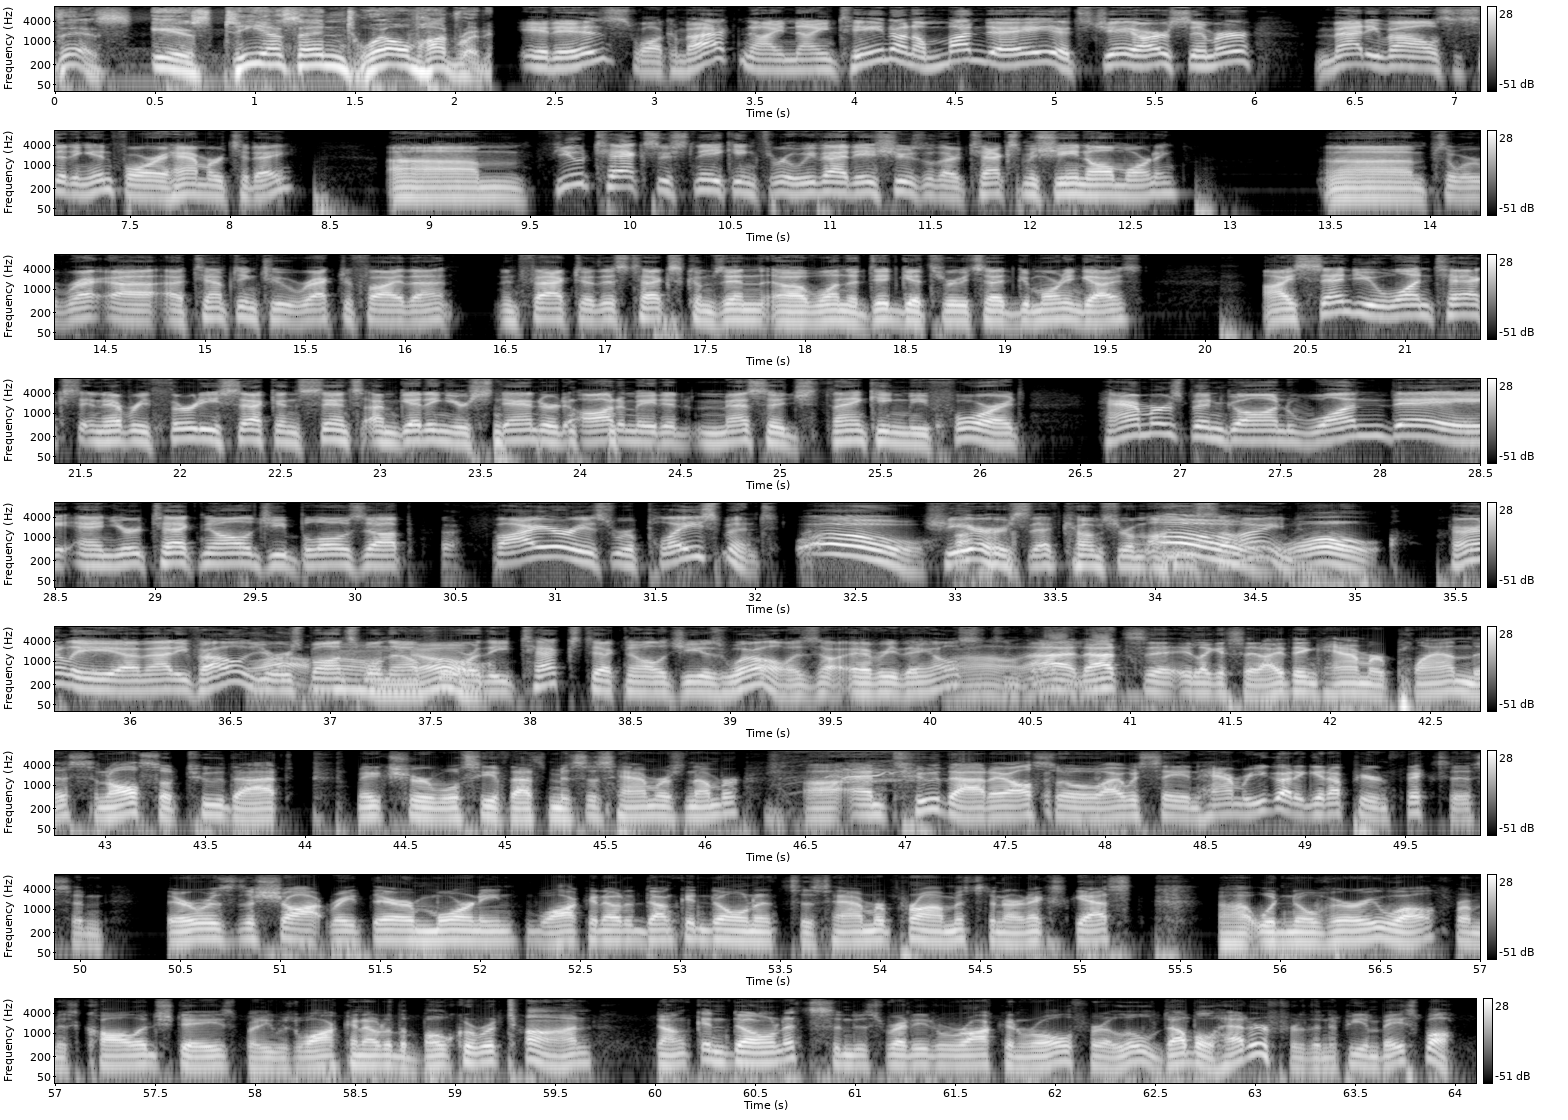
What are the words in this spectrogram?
This is TSN 1200. It is. Welcome back. 919 on a Monday. It's J.R. Simmer. Matty Vowles is sitting in for a hammer today. Um, few texts are sneaking through. We've had issues with our text machine all morning. Um, so we're re- uh, attempting to rectify that. In fact, uh, this text comes in, uh, one that did get through. It said, Good morning, guys. I send you one text, and every 30 seconds since I'm getting your standard automated message thanking me for it. Hammer's been gone one day and your technology blows up. Fire is replacement. Whoa. Cheers. That comes from Whoa. Unsigned. Whoa. Apparently, uh, Matty Vowles, you're responsible Oh, now no. for the text technology as well as uh, everything else. that's Wow, that, that's it. Like I said, I think Hammer planned this, and also to that, make sure we'll see if that's Mrs. Hammer's number. Uh, and to that, I also I was saying, Hammer, you got to get up here and fix this. And there was the shot right there, morning, walking out of Dunkin' Donuts, as Hammer promised, and our next guest uh, would know very well from his college days. But he was walking out of the Boca Raton Dunkin' Donuts and just ready to rock and roll for a little doubleheader for the Nepean baseball.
